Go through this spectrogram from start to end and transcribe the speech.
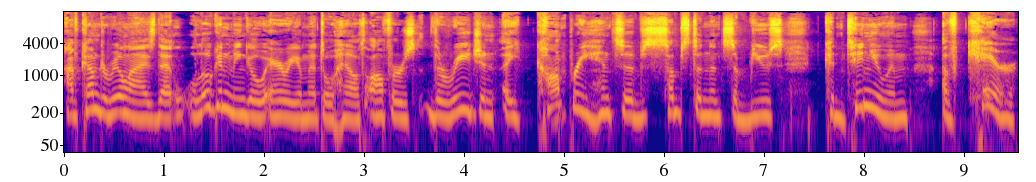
I've come to realize that Logan Mingo Area Mental Health offers the region a comprehensive substance abuse continuum of care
